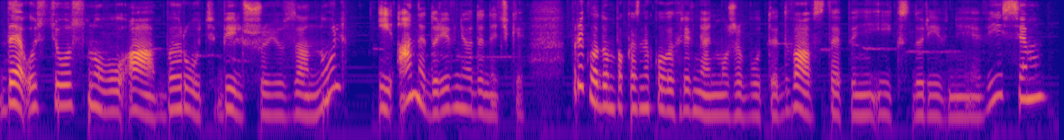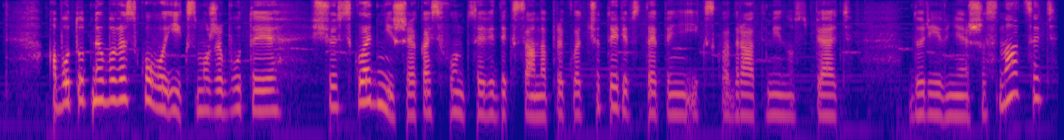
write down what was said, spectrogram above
де ось цю основу а беруть більшою за 0 і а не дорівнює одинички. Прикладом показникових рівнянь може бути 2 в степені х дорівнює 8, або тут не обов'язково х може бути щось складніше, якась функція від х, наприклад, 4 в степені х квадрат мінус 5 дорівнює 16.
